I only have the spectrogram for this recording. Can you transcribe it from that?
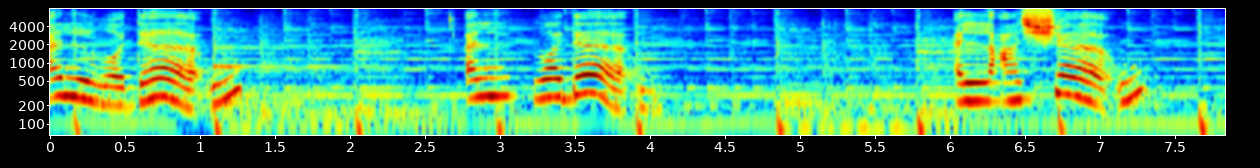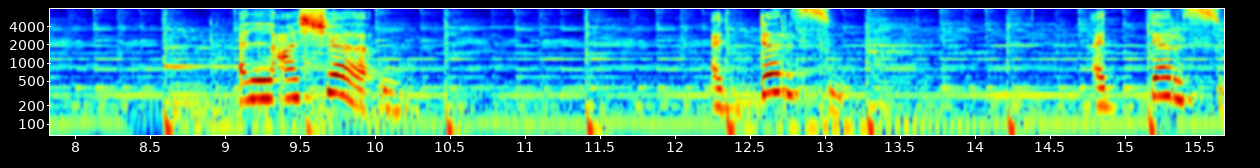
الغداء. الغداء العشاء. العشاء. الدرس. الدرس.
